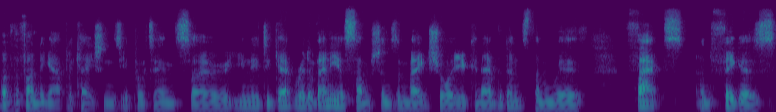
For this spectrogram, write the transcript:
of the funding applications you put in. So you need to get rid of any assumptions and make sure you can evidence them with facts and figures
